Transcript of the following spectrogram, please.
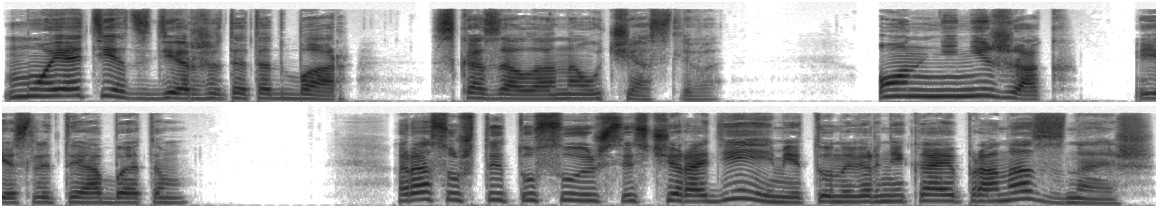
«Мой отец держит этот бар», — сказала она участливо. «Он не нежак, если ты об этом». Раз уж ты тусуешься с чародеями, то наверняка и про нас знаешь».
